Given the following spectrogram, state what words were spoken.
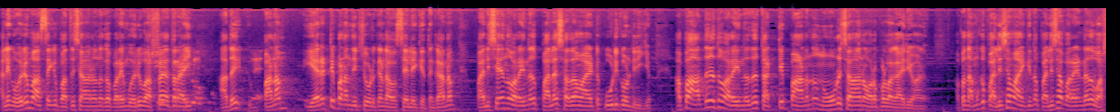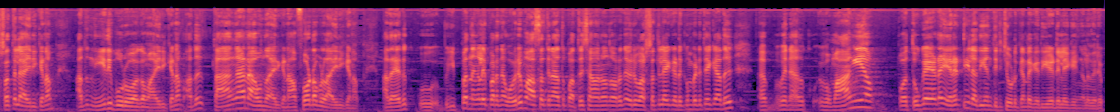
അല്ലെങ്കിൽ ഒരു മാസത്തേക്ക് പത്ത് ശതമാനം എന്നൊക്കെ പറയുമ്പോൾ ഒരു വർഷം എത്രയായി അത് പണം ഇരട്ടി പണം തിരിച്ചു കൊടുക്കേണ്ട അവസ്ഥയിലേക്ക് എത്തും. കാരണം പലിശ എന്ന് പറയുന്നത് പല ശതമായിട്ട് കൂടിക്കൊണ്ടിരിക്കും. അപ്പോൾ അത് എന്ന് പറയുന്നത് തട്ടിപ്പാണെന്ന് നൂറ് ശതമാനം ഉറപ്പുള്ള കാര്യമാണ്. അപ്പോൾ നമുക്ക് പലിശ വാങ്ങിക്കുന്ന പലിശ പറയേണ്ടത് വർഷത്തിലായിരിക്കണം അത് നീതിപൂർവകമായിരിക്കണം അത് താങ്ങാനാവുന്നതായിരിക്കണം അഫോർഡബിൾ ആയിരിക്കണം അതായത് ഇപ്പം നിങ്ങൾ ഈ പറഞ്ഞ ഒരു മാസത്തിനകത്ത് പത്ത് ശതമാനം എന്ന് പറഞ്ഞാൽ ഒരു വർഷത്തിലേക്ക് എടുക്കുമ്പോഴത്തേക്ക് അത് പിന്നെ വാങ്ങിയ തുകയുടെ ഇരട്ടിയിലധികം തിരിച്ചു കൊടുക്കേണ്ട ഗതികേടിലേക്ക് നിങ്ങൾ വരും.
